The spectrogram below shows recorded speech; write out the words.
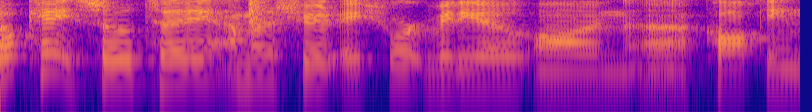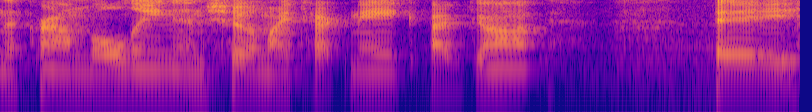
Okay, so today I'm going to shoot a short video on uh, caulking the crown molding and show my technique. I've got a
